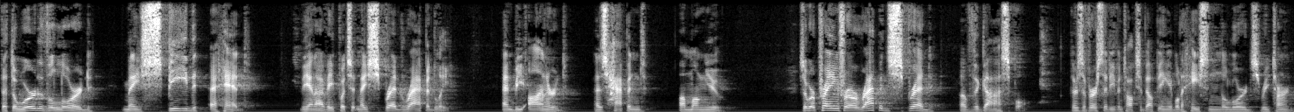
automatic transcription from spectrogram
that the word of the Lord may speed ahead. The NIV puts it may spread rapidly and be honored as happened among you. So we're praying for a rapid spread of the gospel. There's a verse that even talks about being able to hasten the Lord's return.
